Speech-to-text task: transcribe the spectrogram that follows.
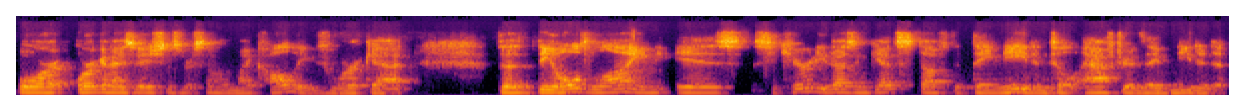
or organizations where some of my colleagues work at, the, the old line is security doesn't get stuff that they need until after they've needed it.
